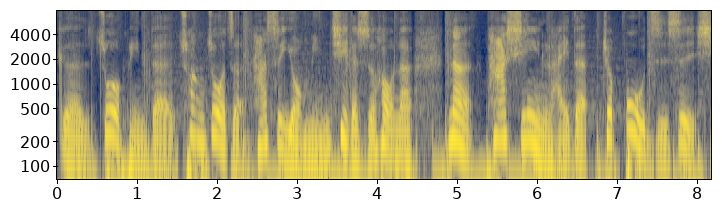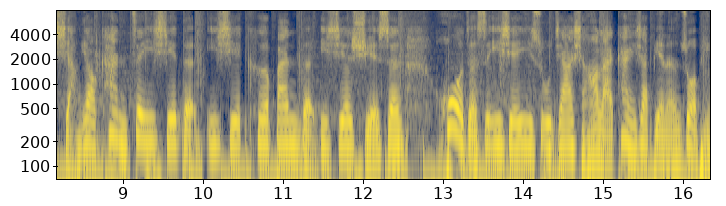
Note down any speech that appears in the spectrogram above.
个作品的创作者他是有名气的时候呢？那他吸引来的就不只是想要看这一些的一些科班的一些学生。或者是一些艺术家想要来看一下别人的作品，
